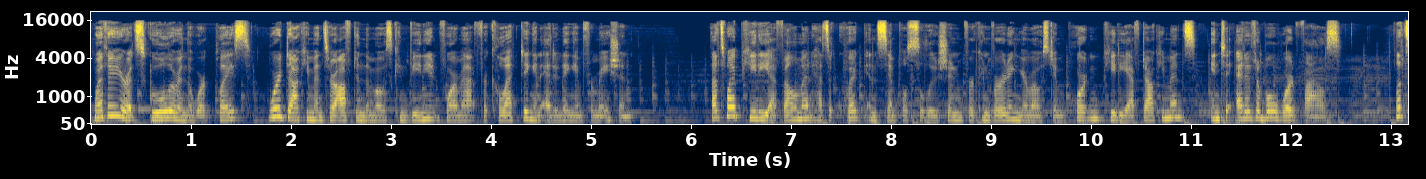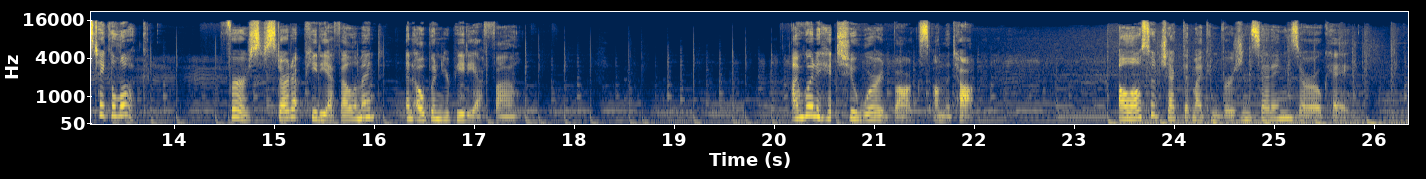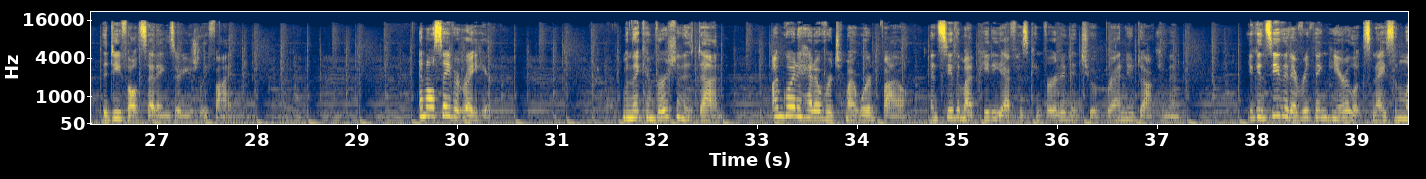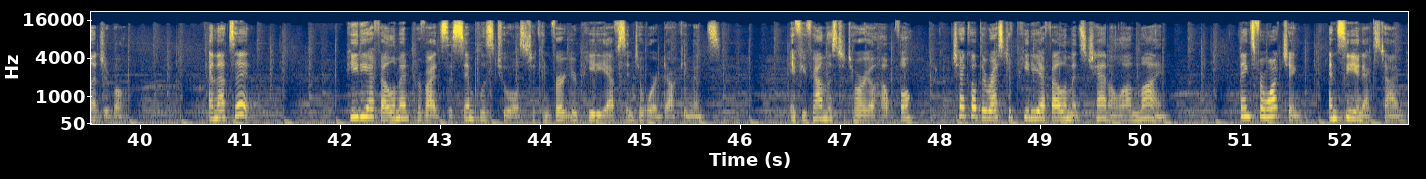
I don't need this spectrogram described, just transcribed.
Whether you're at school or in the workplace, Word documents are often the most convenient format for collecting and editing information. That's why PDFelement has a quick and simple solution for converting your most important PDF documents into editable Word files. Let's take a look. First, start up PDFelement and open your PDF file. I'm going to hit To Word box on the top. I'll also check that my conversion settings are okay. The default settings are usually fine and I'll save it right here. When the conversion is done, I'm going to head over to my Word file and see that my PDF has converted into a brand new document. You can see that everything here looks nice and legible. And that's it! PDFelement provides the simplest tools to convert your PDFs into Word documents. If you found this tutorial helpful, check out the rest of PDFelement's channel online. Thanks for watching, and see you next time!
